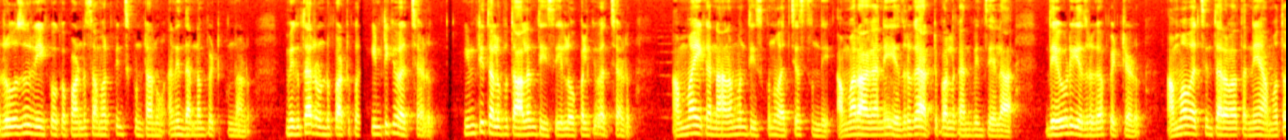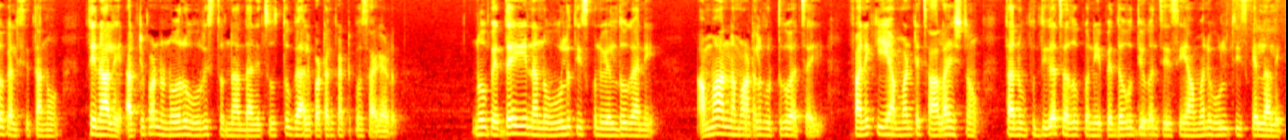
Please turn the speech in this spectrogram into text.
రోజు నీకు ఒక పండు సమర్పించుకుంటాను అని దండం పెట్టుకున్నాడు. మిగతా రెండు పట్టుకొని ఇంటికి వచ్చాడు. ఇంటి తలుపు తాళం తీసి లోపలికి వచ్చాడు. అమ్మ ఇక నానమ్మని తీసుకుని వచ్చేస్తుంది. అమ్మ రాగానే ఎదురుగా అరటిపళ్ళు కనిపించేలా దేవుడి ఎదురుగా పెట్టాడు. అమ్మ వచ్చిన తర్వాతనే అమ్మతో కలిసి తను తినాలి. అరటిపండు నోరు ఊరిస్తున్నా దాన్ని చూస్తూ గాలిపటం కట్టుకోసాగాడు. నువ్వు పెద్దయ్యి నన్ను ఊళ్ళు తీసుకుని వెళ్దు కానీ అమ్మ అన్న మాటలు గుర్తుకు వచ్చాయి. ఫనికి అమ్మంటే చాలా ఇష్టం. తను బుద్ధిగా చదువుకొని పెద్ద ఉద్యోగం చేసి అమ్మని ఊళ్ళు తీసుకెళ్ళాలి.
